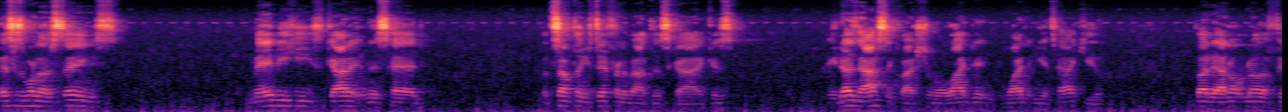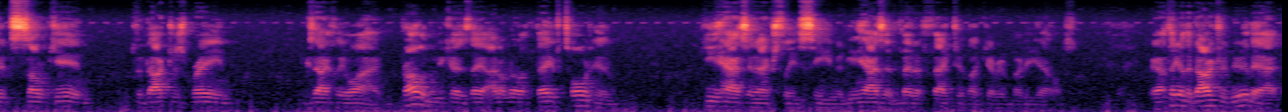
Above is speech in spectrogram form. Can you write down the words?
this is one of those things maybe he's got it in his head that something's different about this guy because he does ask the question, well, why didn't why didn't he attack you? But I don't know if it's sunk in to the doctor's brain exactly why. Probably because they I don't know if they've told him he hasn't actually seen and he hasn't been affected like everybody else. And I think if the doctor knew that,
